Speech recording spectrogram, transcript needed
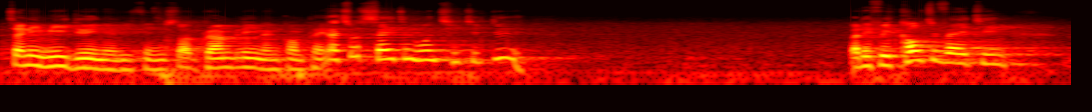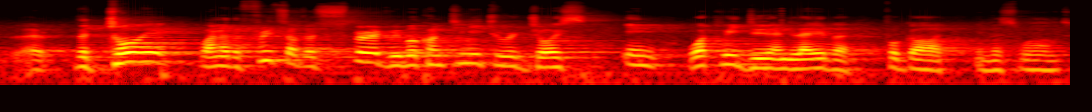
it's only me doing everything. You start grumbling and complaining. That's what Satan wants you to do. But if we're cultivating uh, the joy, one of the fruits of the Spirit, we will continue to rejoice in what we do and labor for God in this world.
